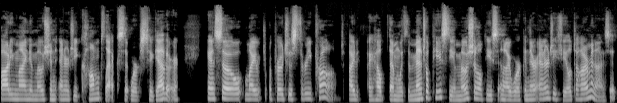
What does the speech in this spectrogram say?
body mind emotion energy complex that works together and so my approach is three pronged. I, I help them with the mental piece, the emotional piece, and I work in their energy field to harmonize it.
